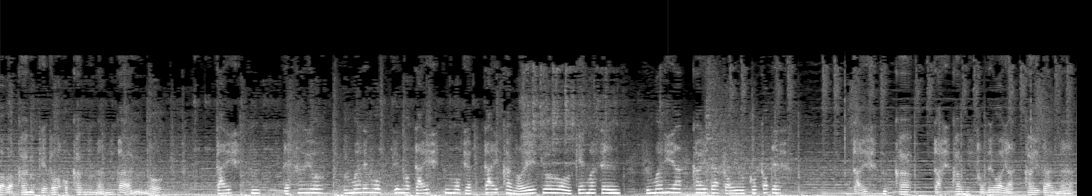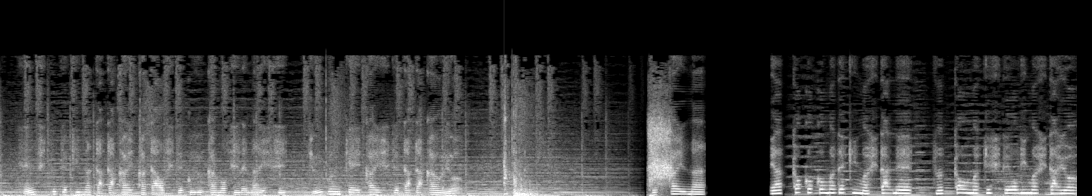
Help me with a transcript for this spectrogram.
はわかるけど他に何があるの？体質、ですよ。生まれ持っての体質も弱体化の影響を受けません。つまり厄介だということです。体質か、確かにそれは厄介だな。変質的な戦い方をしてくるかもしれないし、十分警戒して戦うよ。でっかいな。やっとここまで来ましたね。ずっとお待ちしておりましたよ。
